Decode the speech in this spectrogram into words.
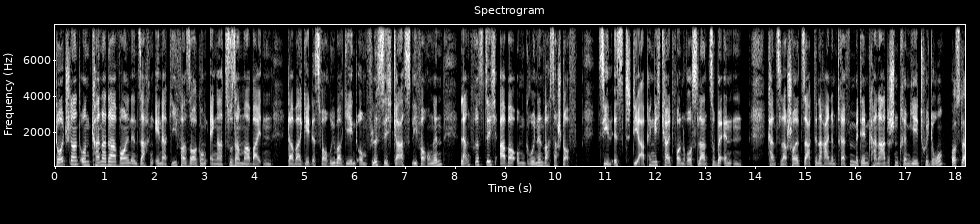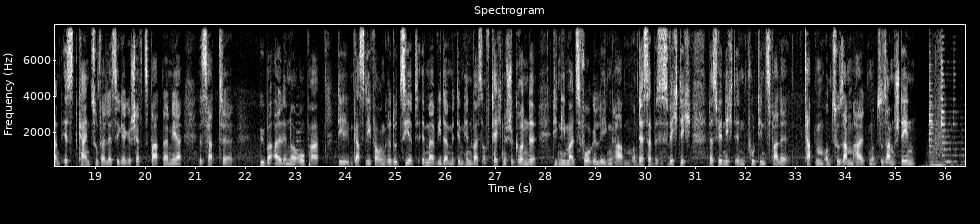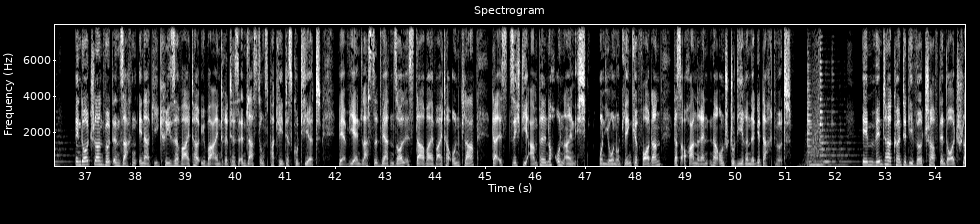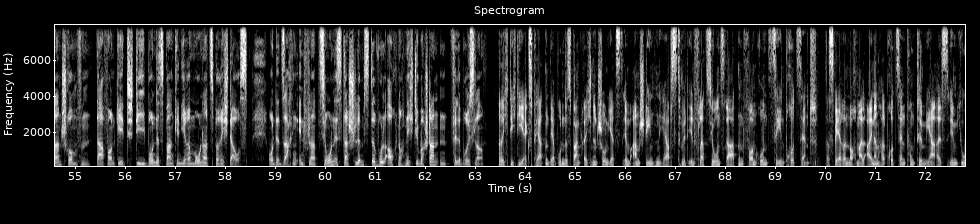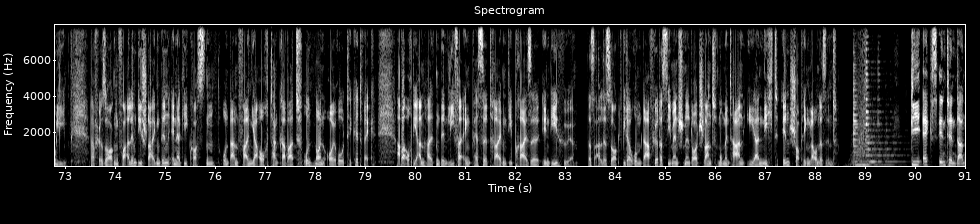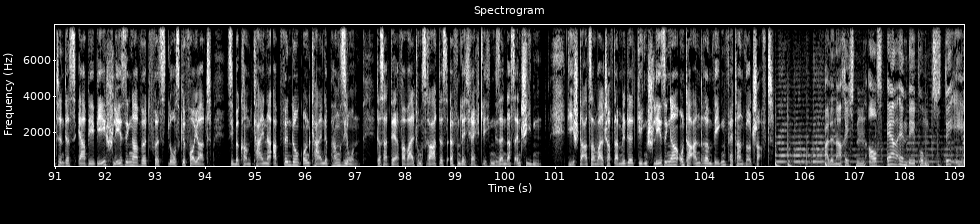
Deutschland und Kanada wollen in Sachen Energieversorgung enger zusammenarbeiten. Dabei geht es vorübergehend um Flüssiggaslieferungen, langfristig aber um grünen Wasserstoff. Ziel ist, die Abhängigkeit von Russland zu beenden. Kanzler Scholz sagte nach einem Treffen mit dem kanadischen Premier Trudeau, Russland ist kein zuverlässiger Geschäftspartner mehr. Es hat äh überall in Europa die Gaslieferung reduziert, immer wieder mit dem Hinweis auf technische Gründe, die niemals vorgelegen haben. Und deshalb ist es wichtig, dass wir nicht in Putins Falle tappen und zusammenhalten und zusammenstehen. In Deutschland wird in Sachen Energiekrise weiter über ein drittes Entlastungspaket diskutiert. Wer wie entlastet werden soll, ist dabei weiter unklar. Da ist sich die Ampel noch uneinig. Union und Linke fordern, dass auch an Rentner und Studierende gedacht wird. Im Winter könnte die Wirtschaft in Deutschland schrumpfen. Davon geht die Bundesbank in ihrem Monatsbericht aus. Und in Sachen Inflation ist das Schlimmste wohl auch noch nicht überstanden, Philipp Rösler. Richtig, die Experten der Bundesbank rechnen schon jetzt im anstehenden Herbst mit Inflationsraten von rund 10 Prozent. Das wären nochmal eineinhalb Prozentpunkte mehr als im Juli. Dafür sorgen vor allem die steigenden Energiekosten und dann fallen ja auch Tankrabatt und 9-Euro-Ticket weg. Aber auch die anhaltenden Lieferengpässe treiben die Preise in die Höhe. Das alles sorgt wiederum dafür, dass die Menschen in Deutschland momentan eher nicht in Shoppinglaune sind. Die Ex-Intendantin des RBB Schlesinger wird fristlos gefeuert. Sie bekommt keine Abfindung und keine Pension. Das hat der Verwaltungsrat des öffentlich-rechtlichen Senders entschieden. Die Staatsanwaltschaft ermittelt gegen Schlesinger unter anderem wegen Vetternwirtschaft. Alle Nachrichten auf rnd.de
